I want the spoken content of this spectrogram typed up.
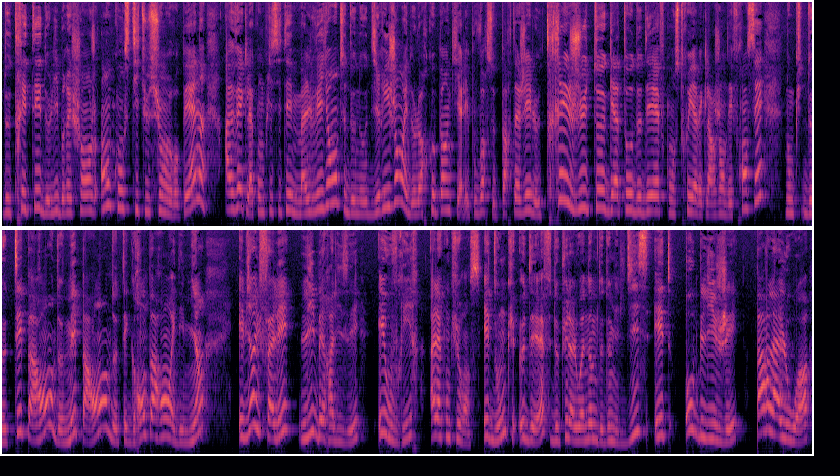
de traités de libre-échange en constitution européenne, avec la complicité malveillante de nos dirigeants et de leurs copains qui allaient pouvoir se partager le très juteux gâteau d'EDF construit avec l'argent des Français, donc de tes parents, de mes parents, de tes grands-parents et des miens, eh bien il fallait libéraliser et ouvrir à la concurrence. Et donc EDF, depuis la loi NOM de 2010, est obligé par la loi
